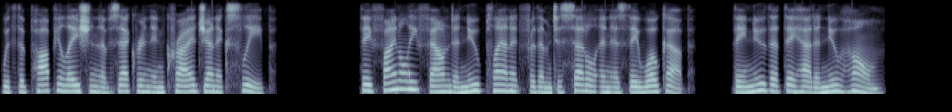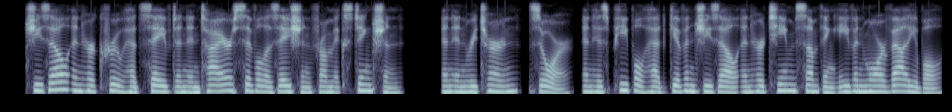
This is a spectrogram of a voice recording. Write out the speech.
with the population of Zekran in cryogenic sleep. They finally found a new planet for them to settle and as they woke up, they knew that they had a new home. Giselle and her crew had saved an entire civilization from extinction, and in return, Zor and his people had given Giselle and her team something even more valuable,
